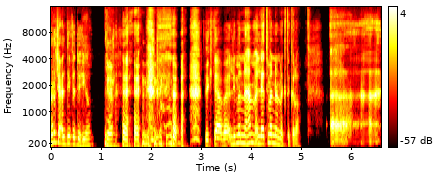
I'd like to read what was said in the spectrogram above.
نرجع لديفيد هيوم في كتابه اللي من أهم اللي أتمنى أنك تقرأ آه،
